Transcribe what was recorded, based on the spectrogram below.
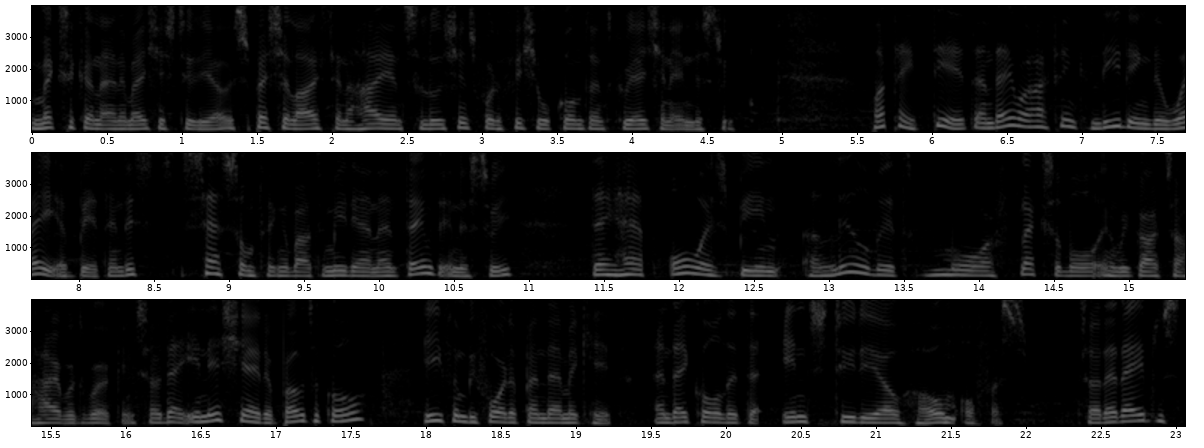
Mexican animation studio specialized in high-end solutions for the visual content creation industry. What they did, and they were, I think, leading the way a bit, and this says something about the media and entertainment industry, they have always been a little bit more flexible in regards to hybrid working. So they initiated a protocol even before the pandemic hit, and they called it the in-studio home office. So that aims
